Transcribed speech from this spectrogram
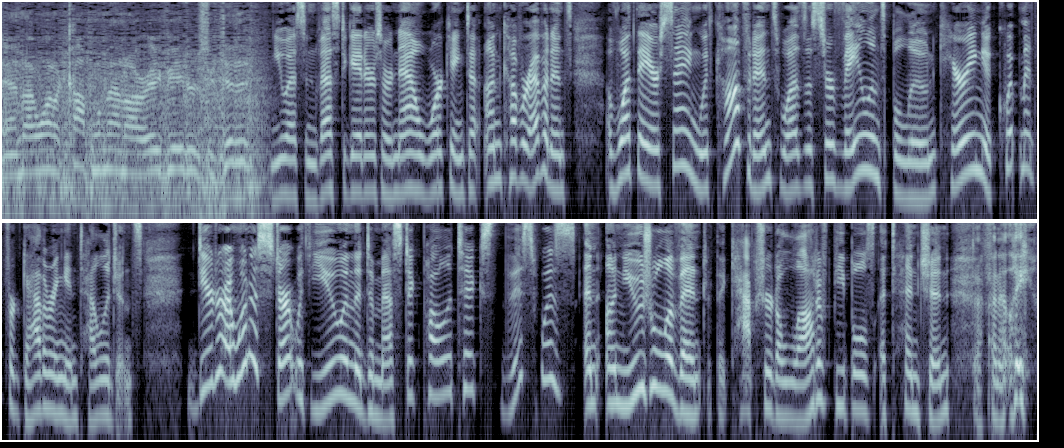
and I want to compliment our aviators who did it. U.S. investigators are now working to uncover evidence of what they are saying with confidence was a surveillance balloon carrying equipment for gathering intelligence. Deirdre, I want to start with you in the domestic politics. This was an unusual event that captured a lot of people's attention. Definitely.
